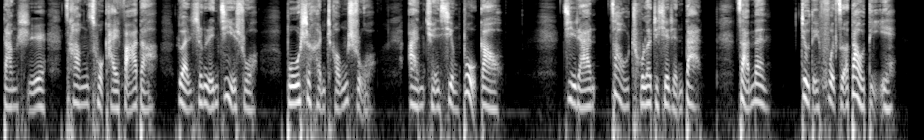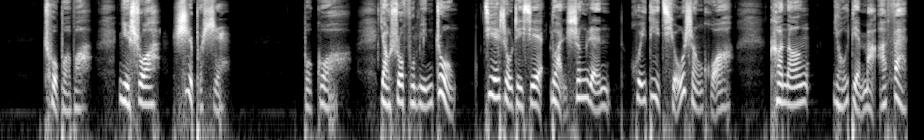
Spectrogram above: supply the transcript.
当时仓促开发的卵生人技术不是很成熟，安全性不高。既然造出了这些人弹，咱们就得负责到底。楚伯伯，你说是不是？不过，要说服民众接受这些卵生人回地球生活，可能有点麻烦。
